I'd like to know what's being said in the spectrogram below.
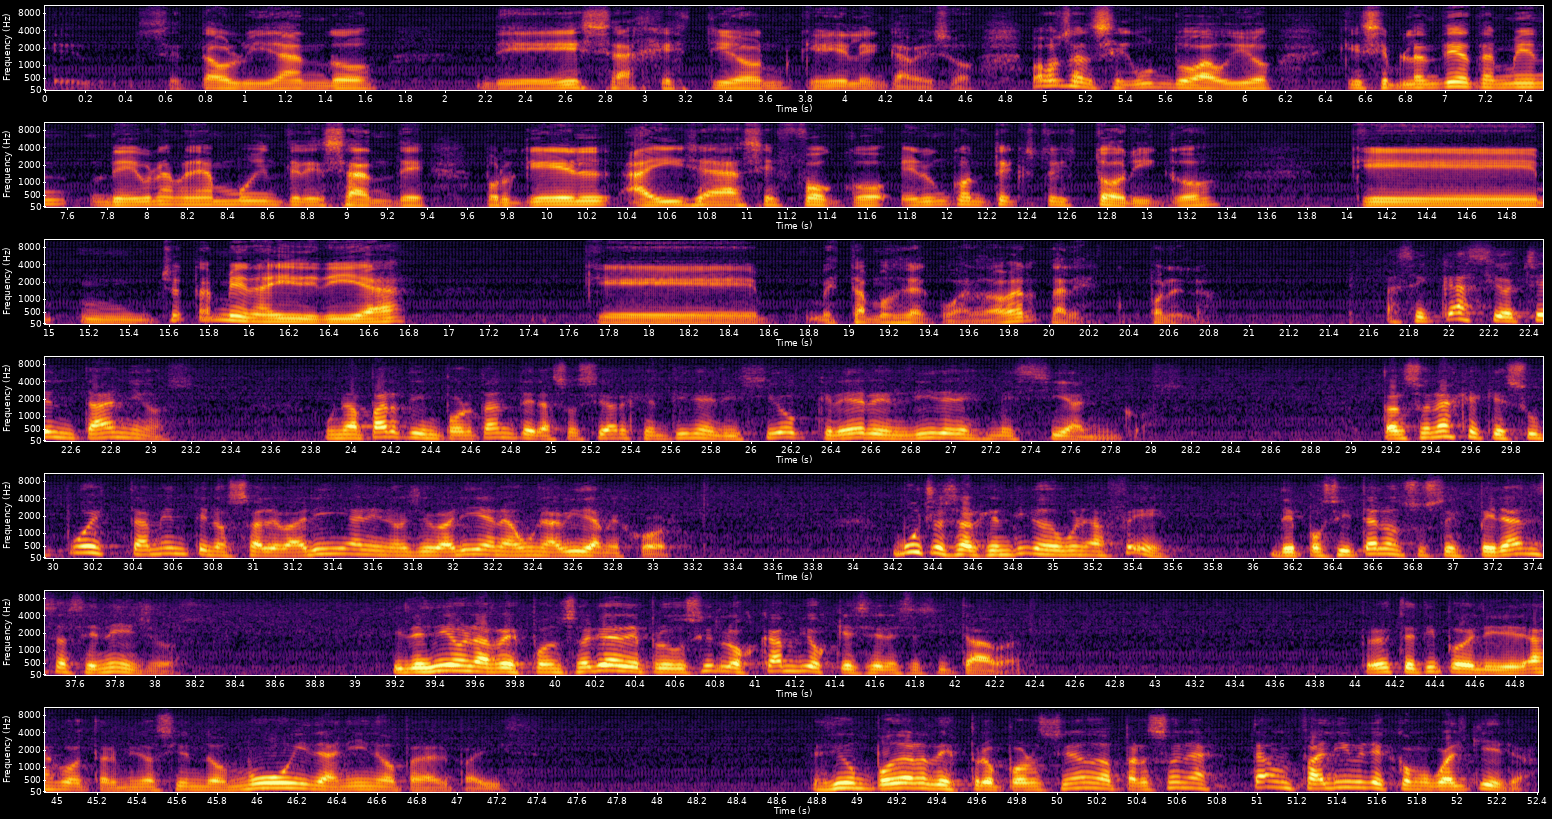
se está olvidando de esa gestión que él encabezó. Vamos al segundo audio que se plantea también de una manera muy interesante porque él ahí ya hace foco en un contexto histórico que mm, yo también ahí diría que estamos de acuerdo. A ver, dale, ponelo. Hace casi 80 años, una parte importante de la sociedad argentina eligió creer en líderes mesiánicos, personajes que supuestamente nos salvarían y nos llevarían a una vida mejor. Muchos argentinos de buena fe depositaron sus esperanzas en ellos y les dieron la responsabilidad de producir los cambios que se necesitaban. Pero este tipo de liderazgo terminó siendo muy dañino para el país. Les dio un poder desproporcionado a personas tan falibles como cualquiera.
